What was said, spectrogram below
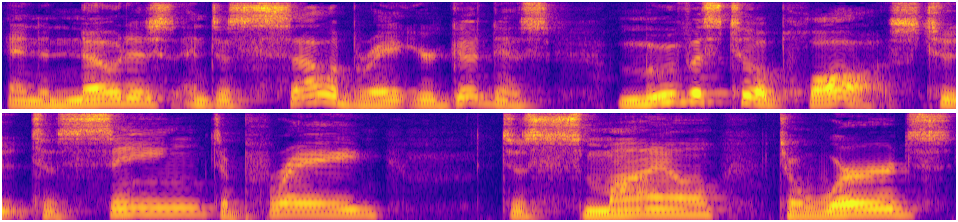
and to notice and to celebrate your goodness. Move us to applause, to, to sing, to pray, to smile, to words,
